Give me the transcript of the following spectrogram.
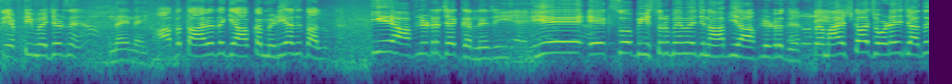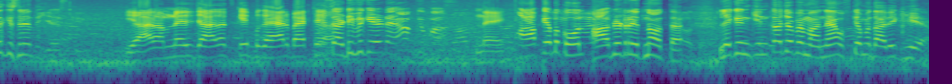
सेफ्टी मेजर्स हैं? नहीं नहीं। आप बता रहे थे कि आपका मीडिया से ताल्लुक है। ये हाफ़ लीटर चेक कर लें जी। ये एक सौ बीस रुपये में जनाब ये हाफ़ लीटर दे पैमाइश का छोड़े इजाज़त किसने दी है इसकी? यार हमने इजाज़त के बगैर बैठे सर्टिफिकेट है आपके पास? नहीं। आपके बकौल हाफ़ लीटर इतना होता है। लेकिन इनका जो पैमाना है उसके मुताबिक ये है।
